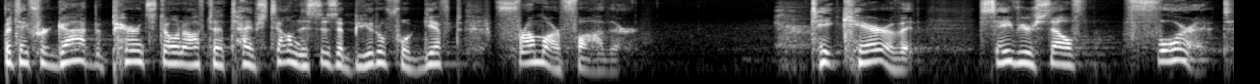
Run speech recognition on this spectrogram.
But they forgot. But parents don't oftentimes tell them this is a beautiful gift from our Father. Take care of it. Save yourself for it.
